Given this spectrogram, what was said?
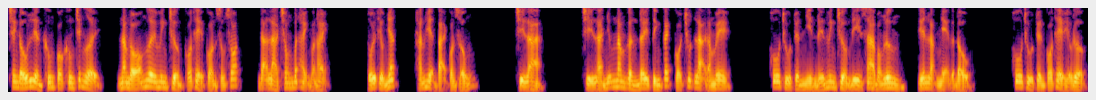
tranh đấu liền không có không chết người năm đó ngươi minh trưởng có thể còn sống sót, đã là trong bất hạnh vận hạnh. Tối thiểu nhất, hắn hiện tại còn sống. Chỉ là chỉ là những năm gần đây tính cách có chút lạ đam mê. Hô chủ tuyền nhìn đến minh trưởng đi xa bóng lưng, yên lặng nhẹ gật đầu. Hô chủ tuyền có thể hiểu được,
